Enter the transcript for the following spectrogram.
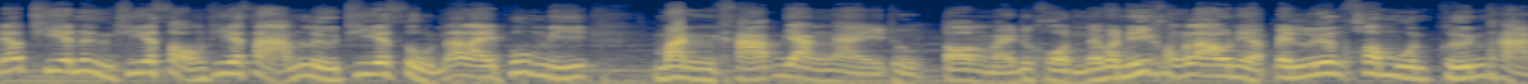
แล้วเทียร์หนึ่งเทียร์สองเทียร์สามหรือเทียร์ศูนย์อะไรพวกนี้ มันครับยังไงถูกต้องไหมทุกคน ในวันนี้ของเราเนี่ยเป็นเรื่องข้อมูลพื้นฐาน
